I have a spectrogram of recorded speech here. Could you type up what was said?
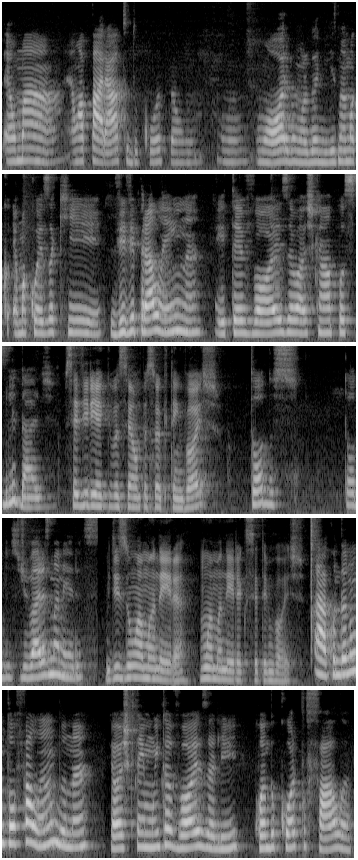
é, uma, é um aparato do corpo, é um, um, um órgão, um organismo, é uma, é uma coisa que vive para além, né? E ter voz eu acho que é uma possibilidade. Você diria que você é uma pessoa que tem voz? Todos. Todos, de várias maneiras. Me diz uma maneira, uma maneira que você tem voz. Ah, quando eu não tô falando, né? Eu acho que tem muita voz ali quando o corpo fala.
